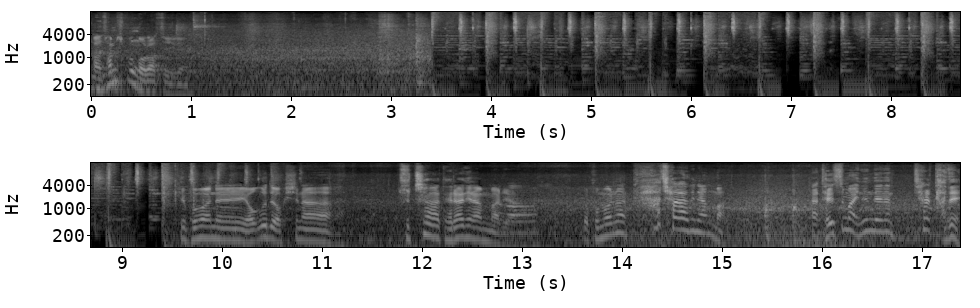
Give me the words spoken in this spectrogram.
한 음. 30분 걸어왔어요 지금. 이렇게 보면은 여기도 역시나 주차 대란이란 말이야. 어. 그러니까 보면은 다 차가 그냥 막 그냥 될 수만 있는 데는 차를 다대.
